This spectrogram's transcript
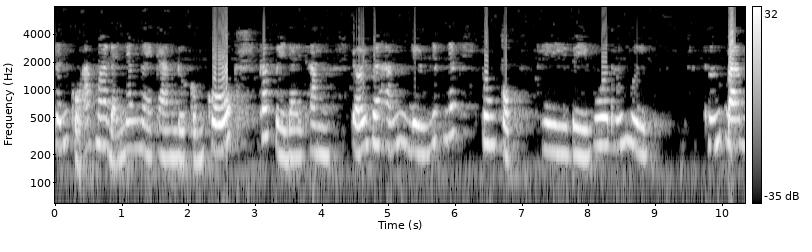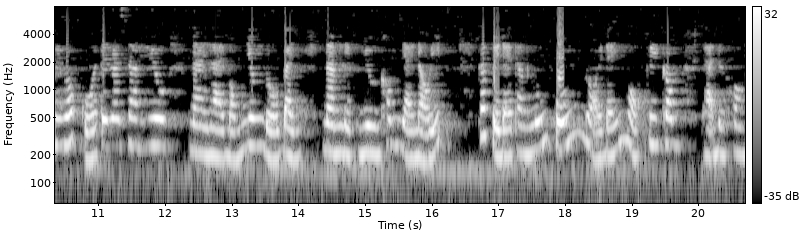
tín của ác ma đại nhân ngày càng được củng cố, các vị đại thần đối với hắn đều nhất nhất tôn phục thì vị vua thứ 10 thứ 31 của Teresa Hill này lại bỗng dưng đổ bệnh, nằm liệt giường không dậy nổi. Các vị đại thần luống cuốn gọi đến một phi công đã được hoàng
